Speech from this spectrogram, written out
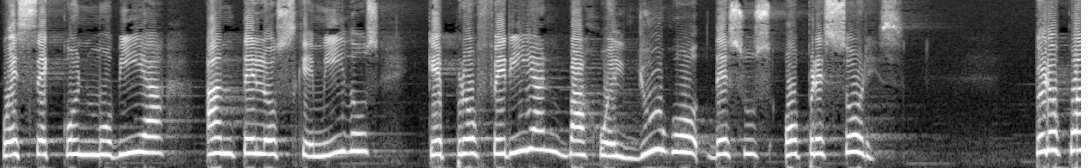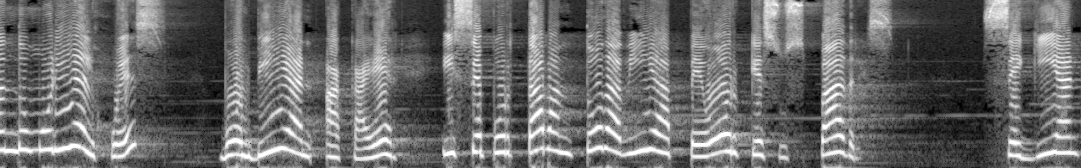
pues se conmovía ante los gemidos que proferían bajo el yugo de sus opresores. Pero cuando moría el juez, volvían a caer y se portaban todavía peor que sus padres seguían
